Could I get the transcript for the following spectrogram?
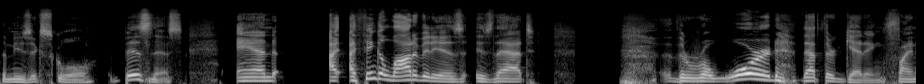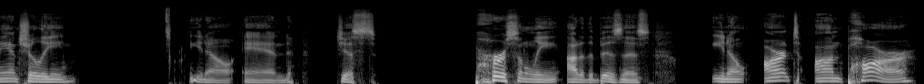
the music school business. And I, I think a lot of it is is that the reward that they're getting financially, you know, and just personally out of the business, you know, aren't on par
